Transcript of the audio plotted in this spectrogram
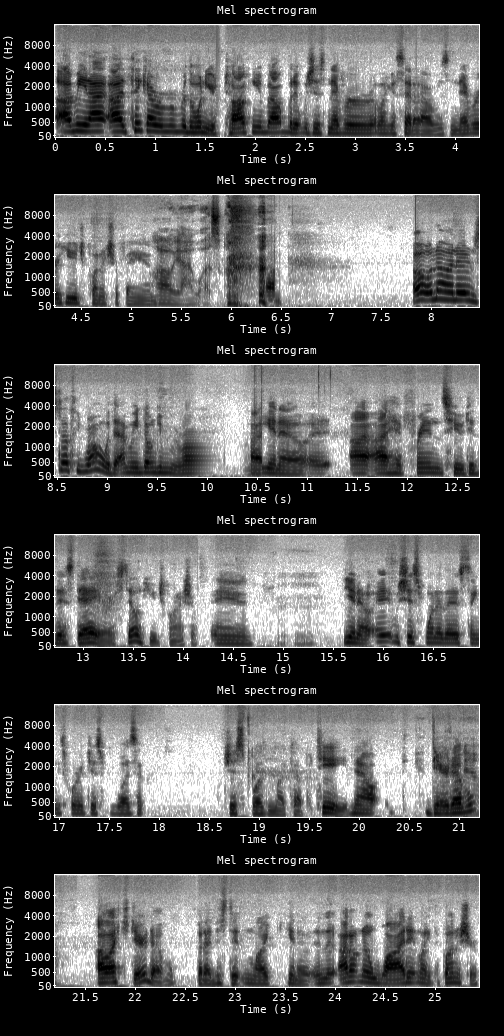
I mean, I, I think I remember the one you're talking about, but it was just never, like I said, I was never a huge Punisher fan. Oh yeah, I was. Oh no, no, there's nothing wrong with it. I mean, don't get me wrong. Uh, you know, I, I have friends who to this day are still huge Punisher, and Mhm. you know, it was just one of those things where it just wasn't, just wasn't my cup of tea. Now, Daredevil, Yeah. I liked Daredevil, but I just didn't like, you know, and I don't know why I didn't like the Punisher.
